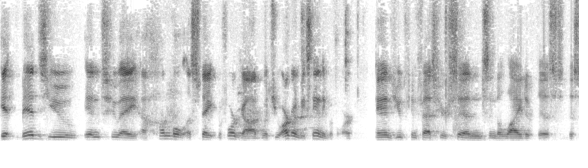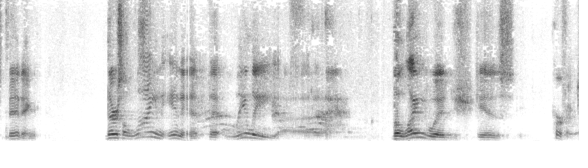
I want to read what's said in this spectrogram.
it bids you into a, a humble estate before God, which you are going to be standing before, and you confess your sins in the light of this this bidding. There's a line in it that really. Uh, the language is perfect.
